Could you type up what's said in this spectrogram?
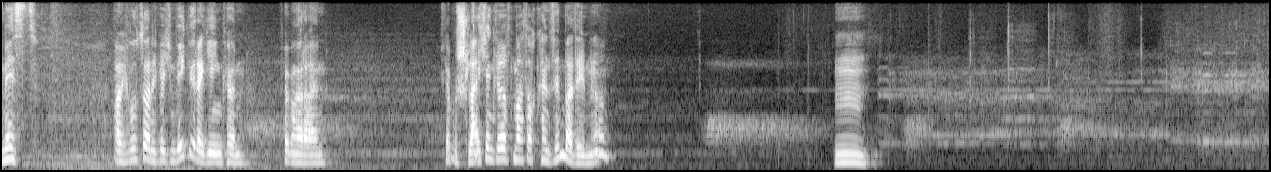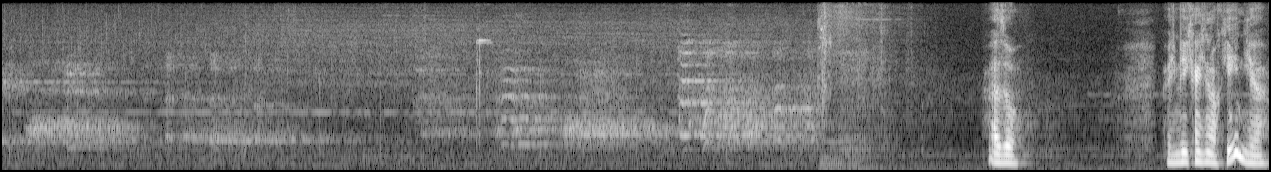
Mist. Aber ich wusste auch nicht, welchen Weg wir da gehen können. Fällt mir gerade ein. Ich glaube, ein Schleichangriff macht auch keinen Sinn bei dem, ne? Hm. Also. Welchen Weg kann ich noch gehen hier?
